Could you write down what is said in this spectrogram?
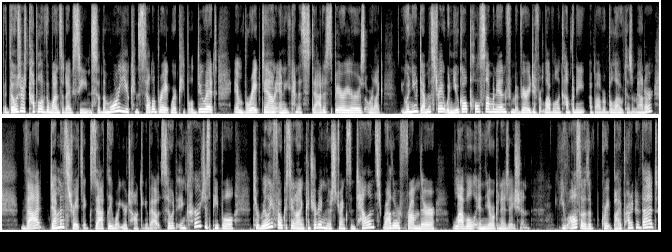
But those are a couple of the ones that I've seen. So the more you can celebrate where people do it and break down any kind of status barriers or like when you demonstrate, when you go pull someone in from a very different level in the company, above or below, doesn't matter, that demonstrates exactly what you're talking about. So it encourages people to really focus in on contributing their strengths and talents rather from their level in the organization you also, as a great byproduct of that,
